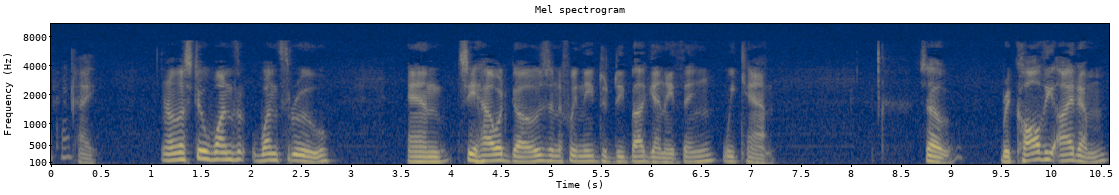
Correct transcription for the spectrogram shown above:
Okay. Okay. Now let's do one one through and see how it goes and if we need to debug anything, we can. So, recall the item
